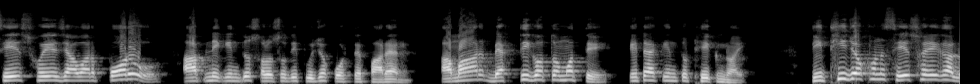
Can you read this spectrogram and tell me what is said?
শেষ হয়ে যাওয়ার পরও আপনি কিন্তু সরস্বতী পুজো করতে পারেন। আমার ব্যক্তিগত মতে এটা কিন্তু ঠিক নয়। তিথি যখন শেষ হয়ে গেল,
